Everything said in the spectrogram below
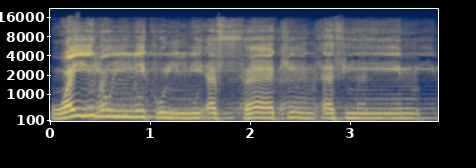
ويل لكل أفاك أثيم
